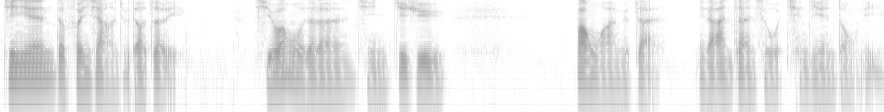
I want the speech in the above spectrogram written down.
今天的分享就到这里。喜欢我的人，请继续帮我按个赞，你的按赞是我前进的动力。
